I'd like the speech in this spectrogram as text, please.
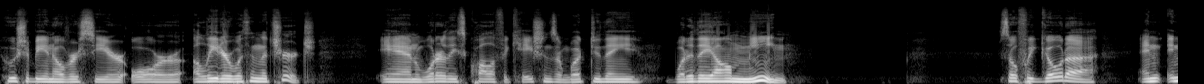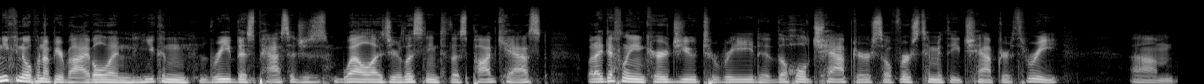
who should be an overseer or a leader within the church, and what are these qualifications and what do they what do they all mean? So if we go to and and you can open up your Bible and you can read this passage as well as you're listening to this podcast but I definitely encourage you to read the whole chapter. So, First Timothy chapter three. Um,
